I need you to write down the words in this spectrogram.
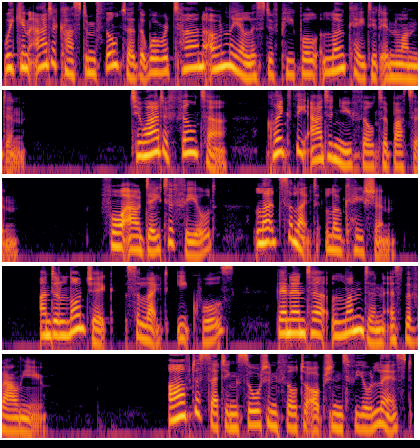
we can add a custom filter that will return only a list of people located in London. To add a filter, click the Add a New Filter button. For our data field, let's select Location. Under Logic, select Equals, then enter London as the value. After setting sort and filter options for your list,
